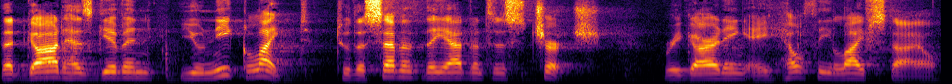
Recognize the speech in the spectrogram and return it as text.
that God has given unique light to the Seventh day Adventist Church regarding a healthy lifestyle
